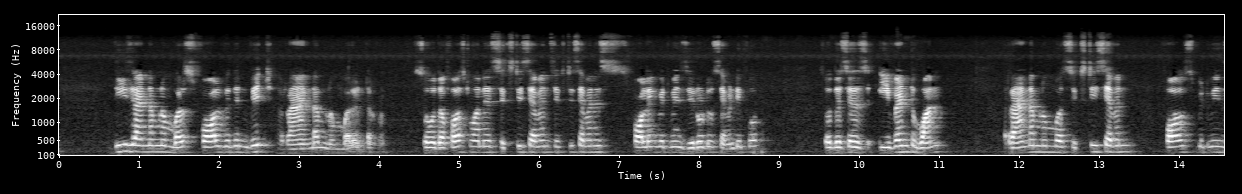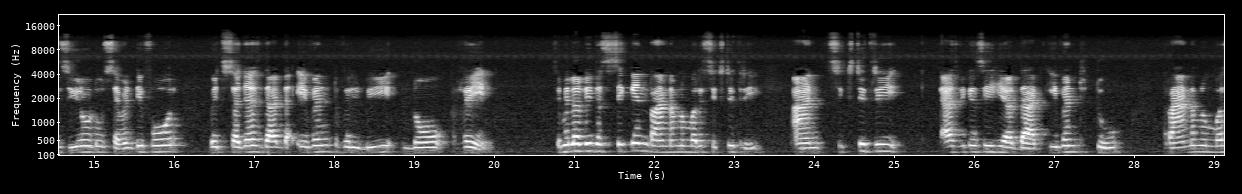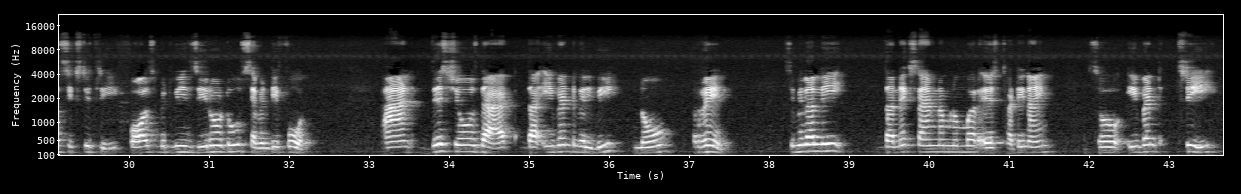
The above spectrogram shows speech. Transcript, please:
these random numbers fall within which random number interval. So the first one is 67. 67 is falling between 0 to 74. So this is event 1. Random number 67 falls between 0 to 74 which suggests that the event will be no rain. Similarly, the second random number is 63 and 63 as we can see here that event 2 random number 63 falls between 0 to 74 and this shows that the event will be no rain. Similarly, the next random number is 39. So event 3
